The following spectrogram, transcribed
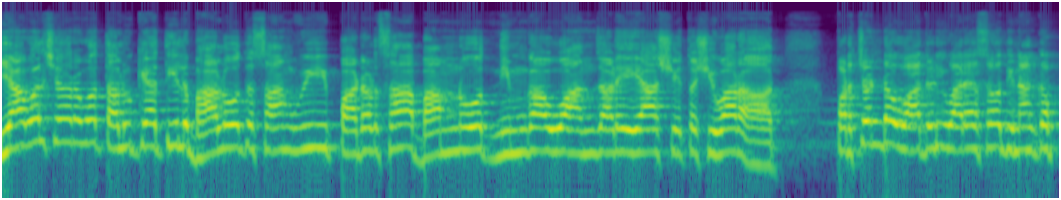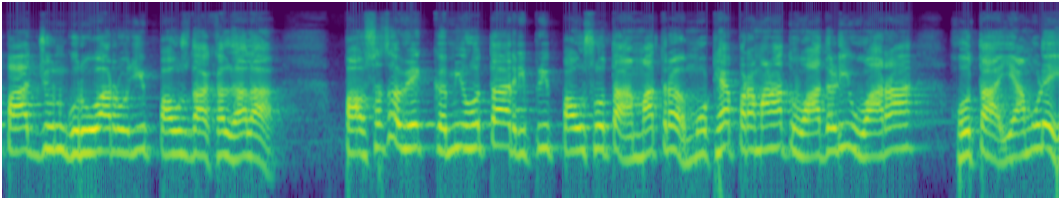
यावल शहर व तालुक्यातील भालोद सांगवी पाडळसा बामनोद निमगाव व अंजाळे या शेतशिवारात प्रचंड वादळी वाऱ्यासह दिनांक पाच जून गुरुवार रोजी पाऊस दाखल झाला. पावसाचा वेग कमी होता रिपरिप पाऊस होता मात्र मोठ्या प्रमाणात वादळी वारा होता. यामुळे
